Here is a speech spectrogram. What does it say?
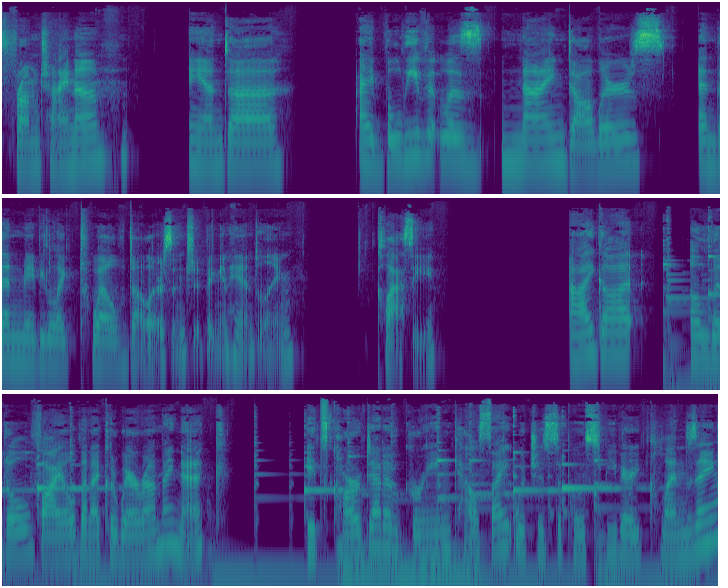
from China. And uh, I believe it was $9 and then maybe like $12 in shipping and handling. Classy. I got a little vial that I could wear around my neck. It's carved out of green calcite, which is supposed to be very cleansing,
